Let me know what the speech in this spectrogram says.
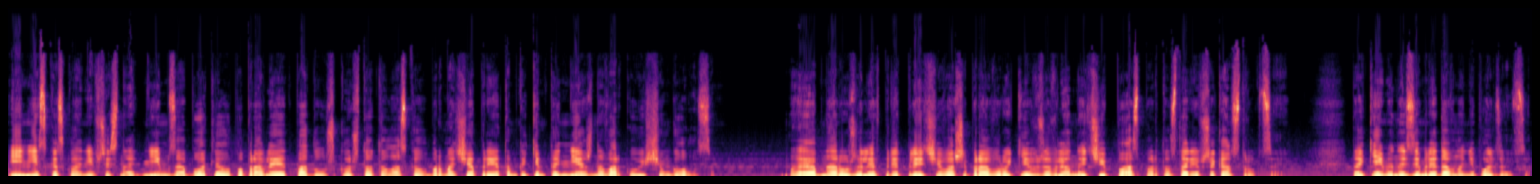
и, низко склонившись над ним, заботливо поправляет подушку, что-то ласково бормоча при этом каким-то нежно воркующим голосом. Мы обнаружили в предплечье вашей правой руки вживленный чип-паспорт устаревшей конструкции. Такими на Земле давно не пользуются.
